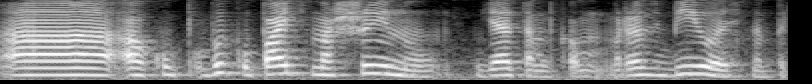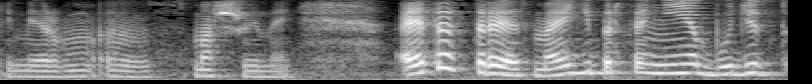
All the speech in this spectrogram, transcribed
а, выкупать машину. Я там разбилась, например, э, с машиной. Это стресс. Моя гипертония будет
